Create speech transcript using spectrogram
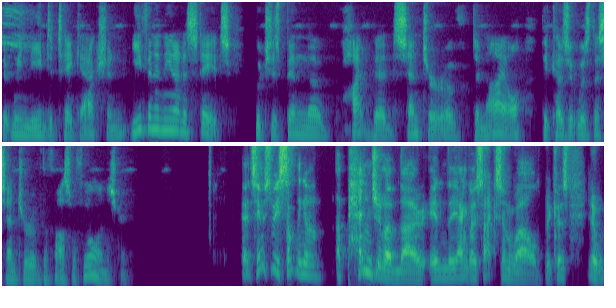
that we need to take action, even in the United States, which has been the hotbed center of denial because it was the center of the fossil fuel industry. It seems to be something of a pendulum, though, in the Anglo-Saxon world, because you know,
